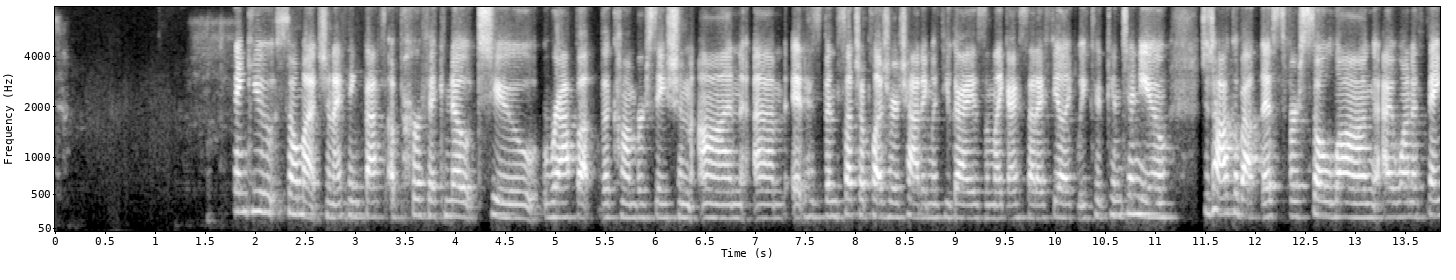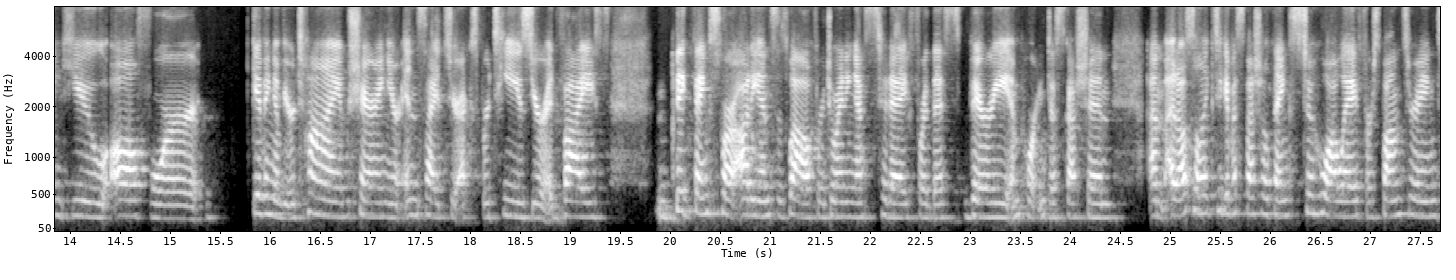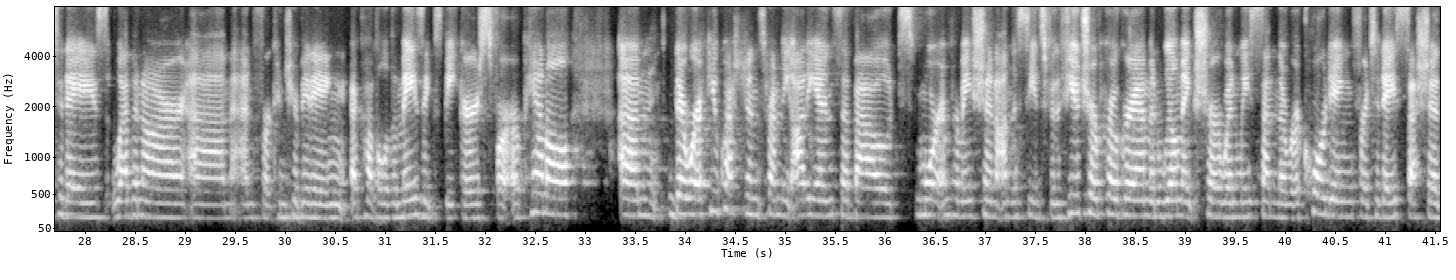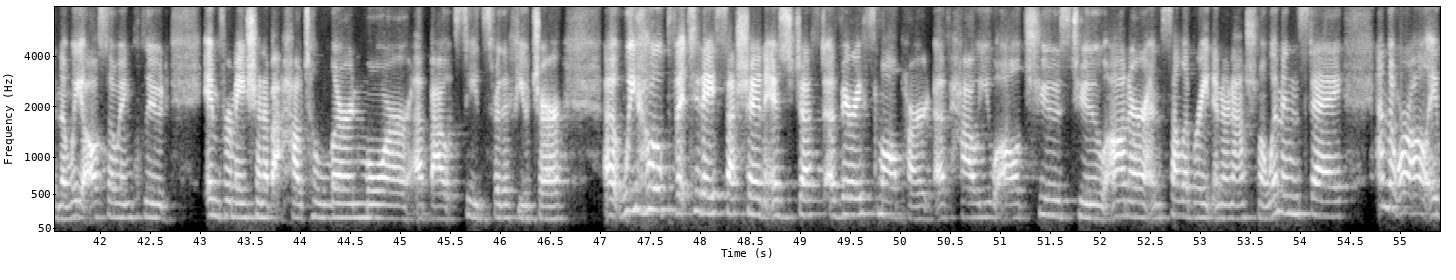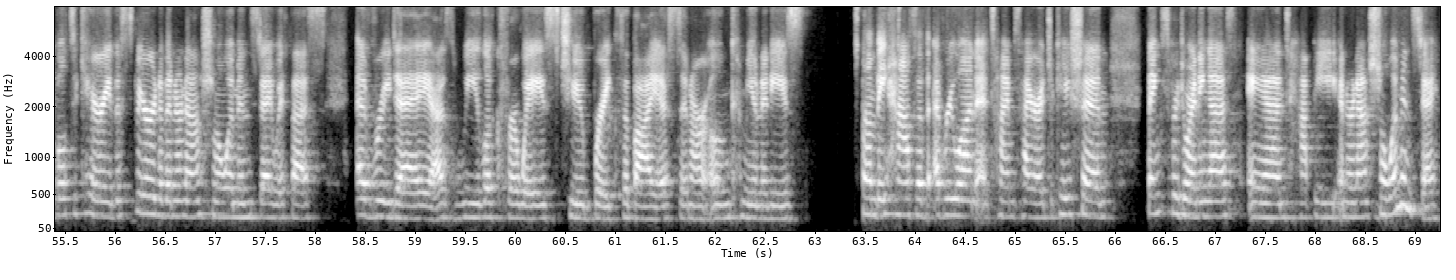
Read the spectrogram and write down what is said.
Thank you so much. And I think that's a perfect note to wrap up the conversation on. Um, it has been such a pleasure chatting with you guys. And like I said, I feel like we could continue to talk about this for so long. I want to thank you all for giving of your time, sharing your insights, your expertise, your advice Big thanks to our audience as well for joining us today for this very important discussion. Um, I'd also like to give a special thanks to Huawei for sponsoring today's webinar um, and for contributing a couple of amazing speakers for our panel. Um, there were a few questions from the audience about more information on the Seeds for the Future program, and we'll make sure when we send the recording for today's session that we also include information about how to learn more about Seeds for the Future. Uh, we hope that today's session is just a very small part of how you all choose to honor and celebrate International Women's Day, and that we're all able to carry the spirit of International Women's Day with us every day as we look for ways to break the bias in our own communities. On behalf of everyone at Times Higher Education, thanks for joining us and happy International Women's Day.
